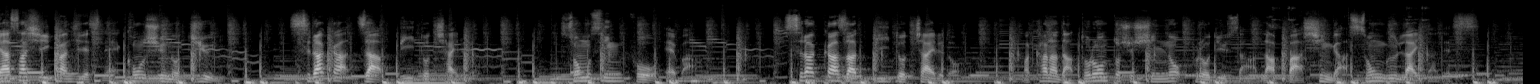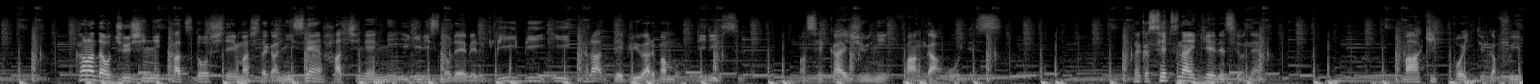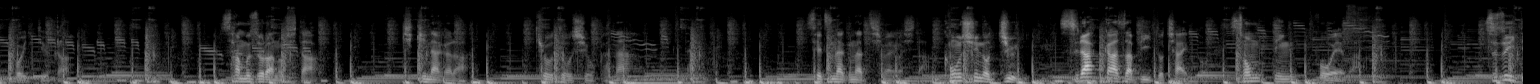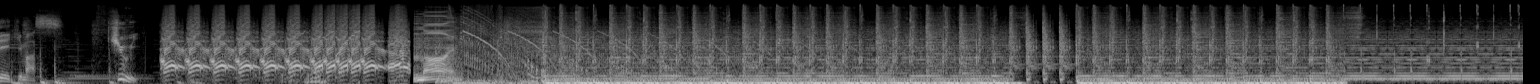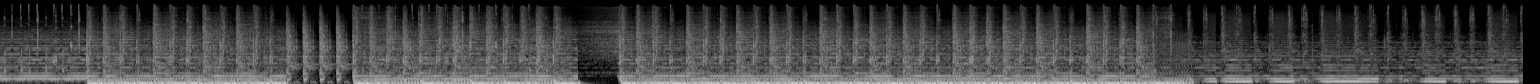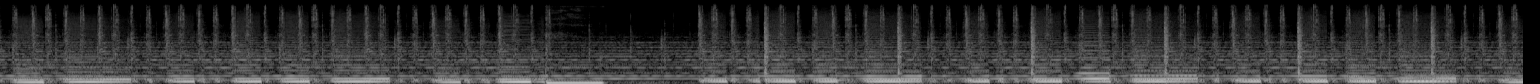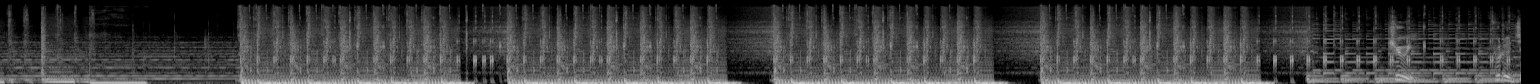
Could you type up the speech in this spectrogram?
優しい感じですね。今週の10位。スラカ・ザ・ビート・チャイルド Something Forever スラカ・ザ・ビート・チャイルド、ま、カナダ・トロント出身のプロデューサーラッパーシンガーソングライターです。カナダを中心に活動していましたが2008年にイギリスのレーベル BBE からデビューアルバムをリリース、まあ、世界中にファンが多いです。なんか切ない系ですよね。まあ秋っぽいっていうか冬っぽいっていうか寒空の下聞きながら今日どうしようかなみたいな。切なくなってしまいました。今週の10位スラッカーザビートチャイルド Something Forever 続いていきます。9位。9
